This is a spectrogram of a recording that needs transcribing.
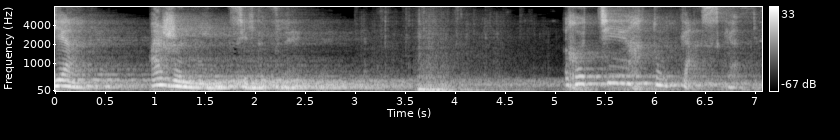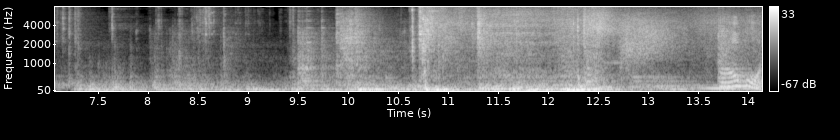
Bien, à genoux, s'il te plaît. Retire ton casque. Très bien.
